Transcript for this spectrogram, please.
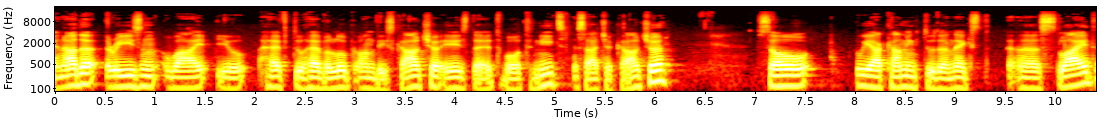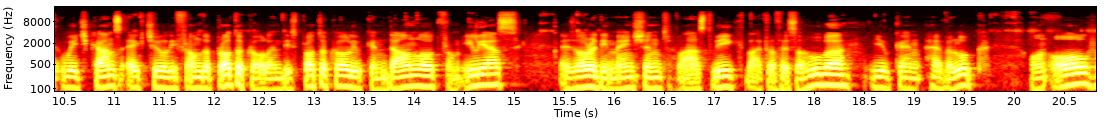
another reason why you have to have a look on this culture is that what needs such a culture. So we are coming to the next uh, slide, which comes actually from the protocol. And this protocol you can download from Ilias. As already mentioned last week by Professor Huber, you can have a look on all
